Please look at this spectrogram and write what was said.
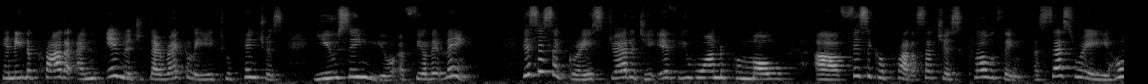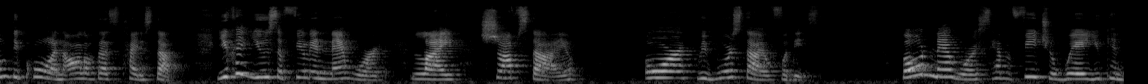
pinning the product and image directly to Pinterest using your affiliate link. This is a great strategy if you want to promote uh, physical products such as clothing, accessory, home decor, and all of that type of stuff. You could use affiliate network like ShopStyle or Reward Style for this. Both networks have a feature where you can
